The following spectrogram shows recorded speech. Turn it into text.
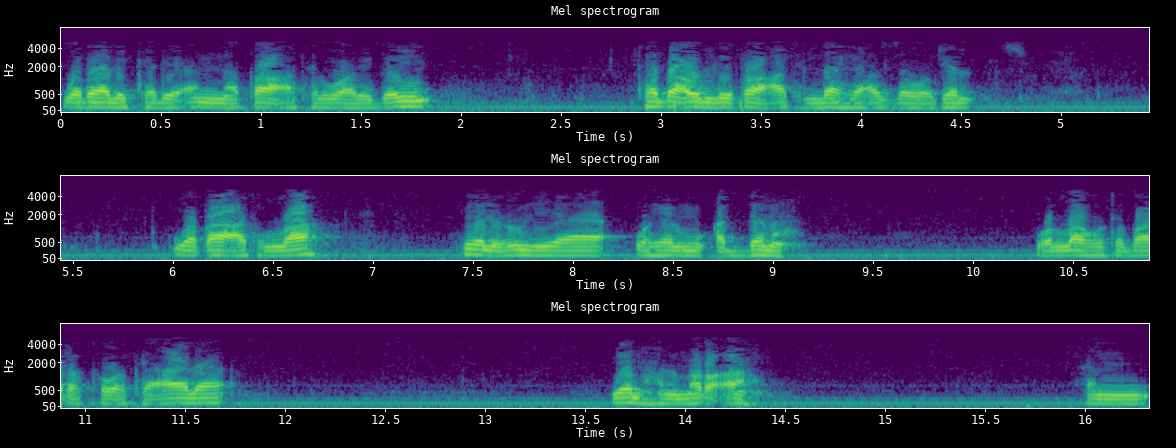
وذلك لأن طاعة الوالدين تبع لطاعة الله عز وجل. وطاعة الله هي العليا وهي المقدمة. والله تبارك وتعالى ينهى المرأة أن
